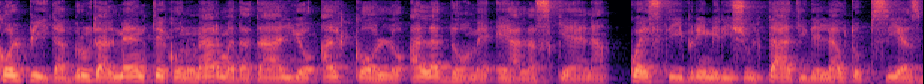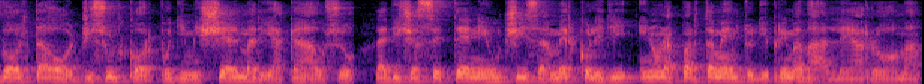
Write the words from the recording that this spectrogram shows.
Colpita brutalmente con un'arma da taglio al collo, all'addome e alla schiena. Questi i primi risultati dell'autopsia svolta oggi sul corpo di Michelle Maria Causo, la diciassettenne uccisa mercoledì in un appartamento di Primavalle a Roma.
